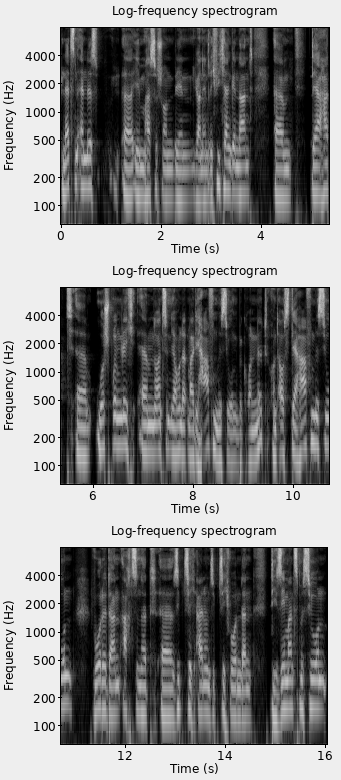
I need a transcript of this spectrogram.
letzten Endes äh, eben hast du schon den Johann Hendrich Wiechern genannt. Ähm, der hat äh, ursprünglich im 19. Jahrhundert mal die Hafenmission begründet und aus der Hafenmission wurde dann 1870, 71 wurden dann die Seemannsmission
